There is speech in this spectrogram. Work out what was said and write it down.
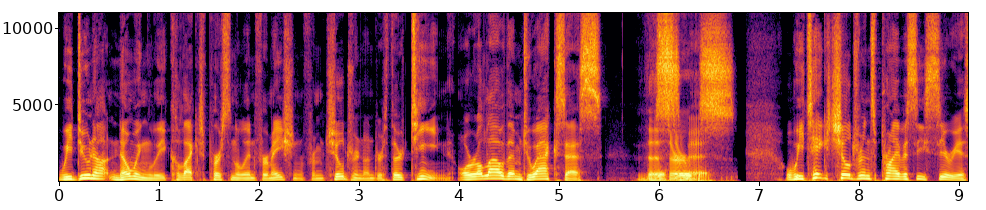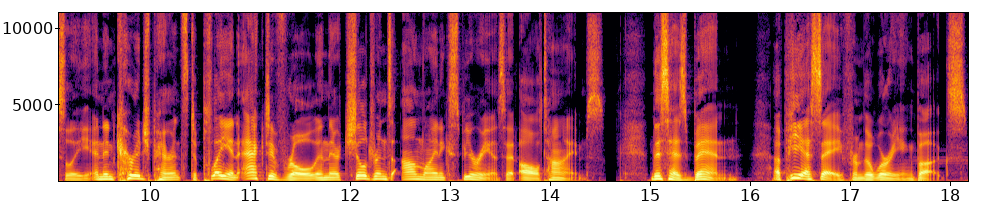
We do not knowingly collect personal information from children under 13 or allow them to access the, service. We take children's privacy seriously and encourage parents to play an active role in their children's online experience at all times. This has been a PSA from the Worrying Bugs.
